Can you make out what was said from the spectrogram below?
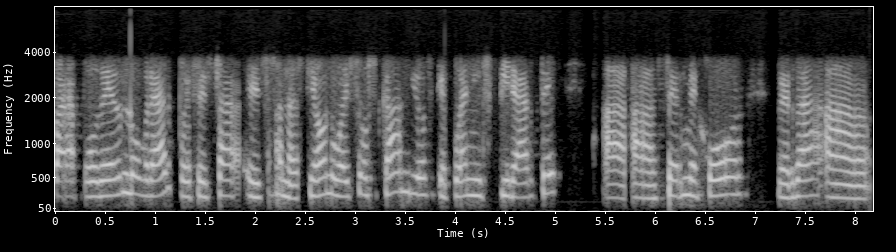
para poder lograr pues esa, esa sanación o esos cambios que puedan inspirarte a, a ser mejor, ¿verdad? A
